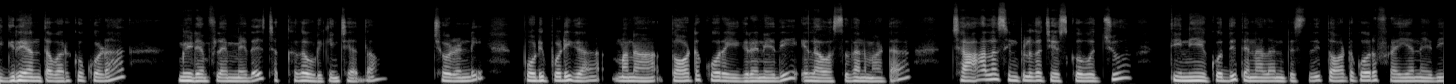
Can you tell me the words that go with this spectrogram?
ఎగిరేంత వరకు కూడా మీడియం ఫ్లేమ్ మీదే చక్కగా ఉడికించేద్దాం. చూడండి పొడి పొడిగా మన తోటకూర ఇగురనేది ఇలా వస్తదనమాట. చాలా సింపుల్‌గా చేసుకోవచ్చు. తినే కొద్దీ తినాలనిపిస్తుంది తోటకూర ఫ్రై అనేది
